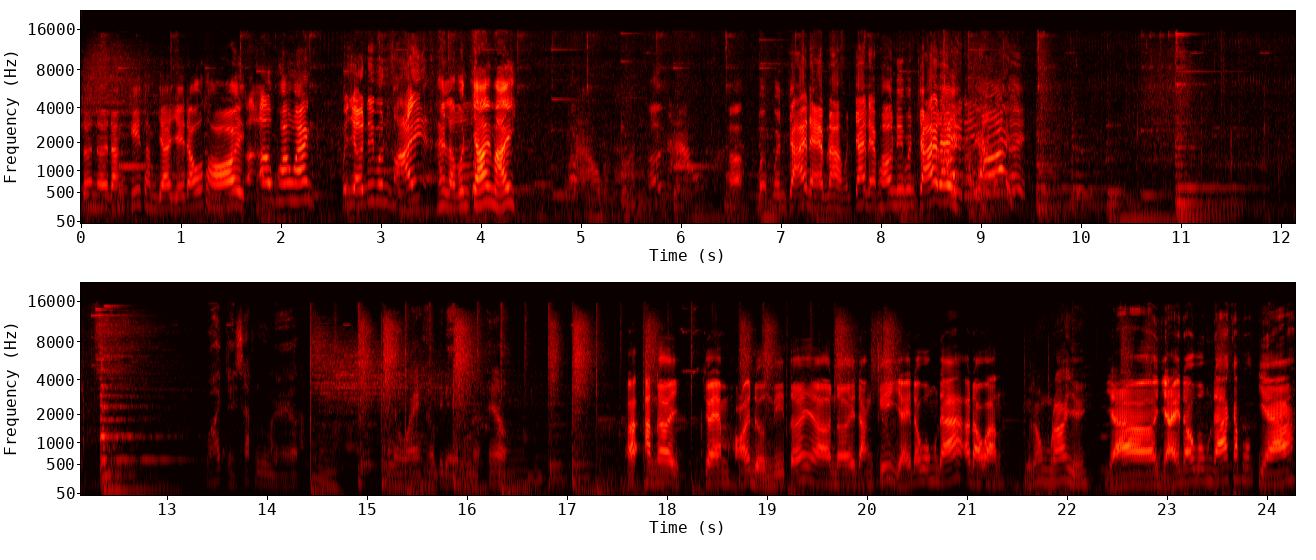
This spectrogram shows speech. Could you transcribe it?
tới nơi đăng ký tham gia giải đấu thôi. Ờ khoan khoan. Bây giờ đi bên phải. Hay là bên trái mày? Ờ, bên, bên trái đẹp nè bên trái đẹp hơn đi bên trái đi. Đi thôi. Quá quá trời sắc luôn nè. Nhà quan hơi bị đẹp luôn nè thấy không? À, anh ơi cho em hỏi đường đi tới ờ, nơi đăng ký giải đấu bóng đá ở đâu anh? Vậy đó không đá gì? dạ giải đấu bóng đá cấp quốc gia. À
